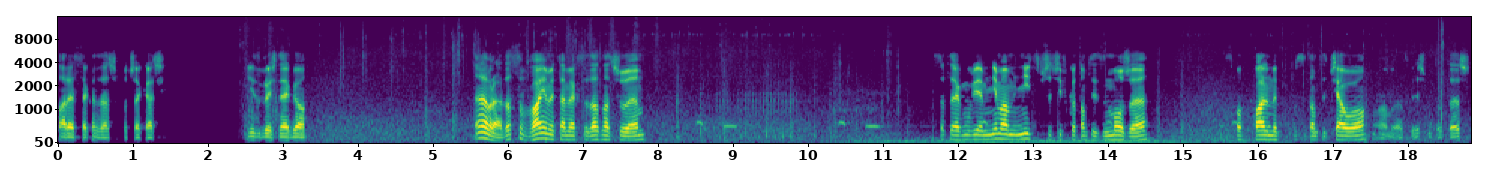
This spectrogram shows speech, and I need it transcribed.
Parę sekund zawsze poczekać. Nic groźnego. Dobra, zasuwajmy tam jak to zaznaczyłem. Niestety jak mówiłem, nie mam nic przeciwko tamtej zmorze. Spalmy po prostu tamte ciało. Dobra, zbierzmy to też.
